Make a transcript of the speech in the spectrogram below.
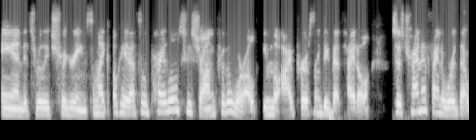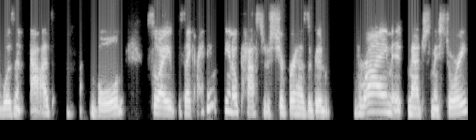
and it's really triggering. So I'm like, okay, that's probably a little too strong for the world, even though I personally dig that title. So I was trying to find a word that wasn't as bold. So I was like, I think, you know, pastor stripper has a good rhyme. It matches my story,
